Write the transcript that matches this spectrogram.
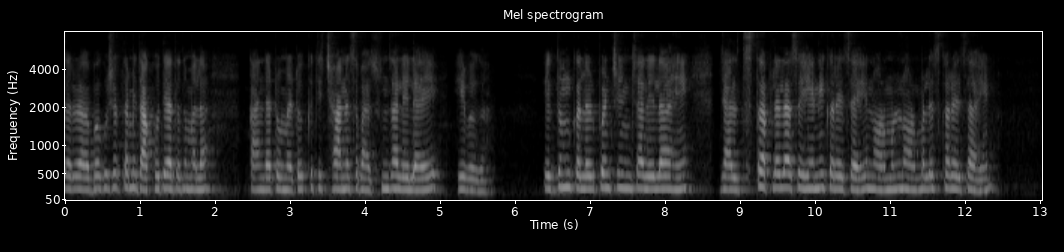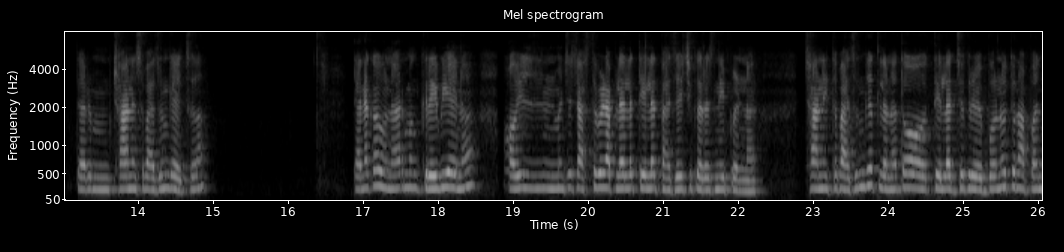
तर बघू शकता मी दाखवते आता तुम्हाला. कांदा टोमॅटो किती छान असं भाजून झालेलं आहे. हे बघा. एकदम कलर पण चेंज झालेला आहे. जास्त आपल्याला असं हे नाही करायचं आहे. नॉर्मल नॉर्मलच करायचं आहे. तर छान असं भाजून घ्यायचं. त्यानं काय होणार? मग ग्रेव्ही आहे ना ऑइल म्हणजे जास्त वेळ आपल्याला तेलात भाजायची गरज नाही पडणार. छान इथं भाजून घेतलं ना तर तेलात जे ग्रे बनवतो ना आपण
